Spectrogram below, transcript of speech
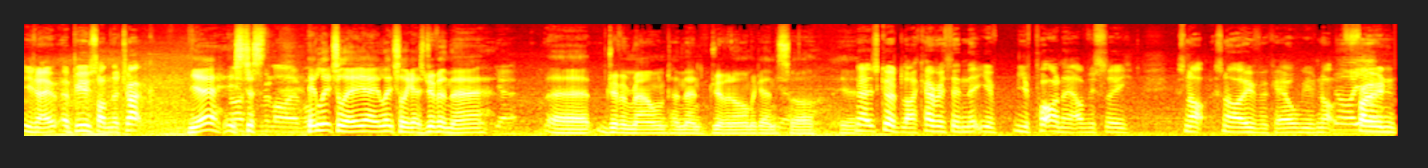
you know, abuse on the track. Yeah, it's nice just it literally yeah it literally gets driven there. Yeah uh, driven round and then driven home again. Yeah. So yeah. No, it's good. Like everything that you've you've put on it, obviously, it's not it's not overkill. You've not no, thrown. Yeah.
